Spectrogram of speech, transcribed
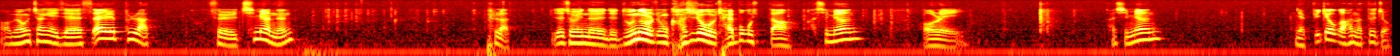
어 명창에 이제 셀 플랫을 치면은 플랫 이제 저희는 이제 눈으로 좀 가시적으로 잘 보고 싶다 하시면 array 하시면 그냥 피겨가 하나 뜨죠.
